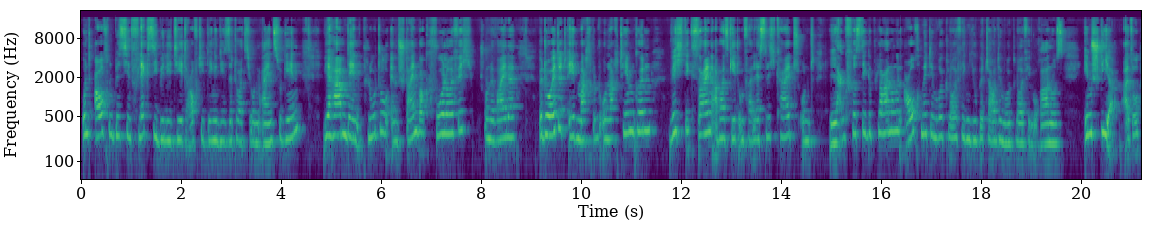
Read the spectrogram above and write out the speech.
und auch ein bisschen Flexibilität auf die Dinge, die Situationen einzugehen. Wir haben den Pluto im Steinbock vorläufig, schon eine Weile. Bedeutet eben Macht- und Ohnmachtthemen können wichtig sein, aber es geht um Verlässlichkeit und langfristige Planungen, auch mit dem rückläufigen Jupiter und dem rückläufigen Uranus im Stier. Also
